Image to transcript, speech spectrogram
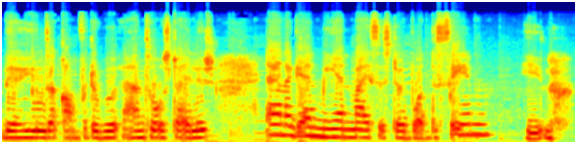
their heels are comfortable and so stylish. And again me and my sister bought the same heel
